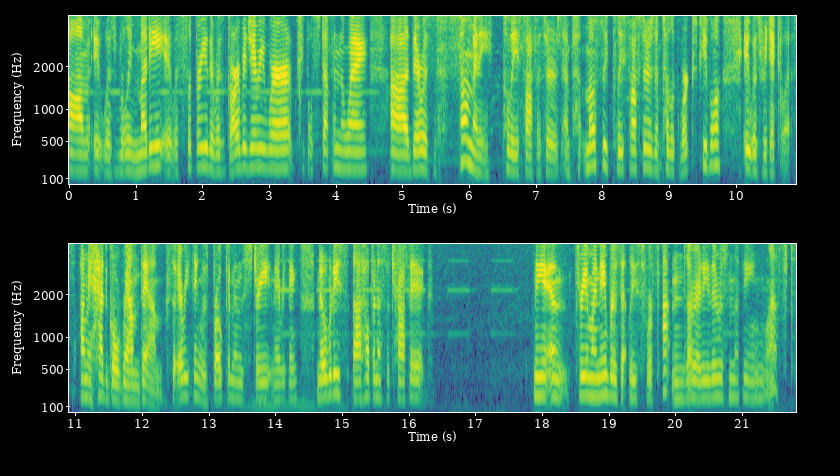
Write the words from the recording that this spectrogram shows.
Um, it was really muddy. It was slippery. There was garbage everywhere. People stuff in the way. Uh, there was so many police officers and mostly police officers and public works people. It was ridiculous. I mean, I had to go around them. So everything was broken in the street and everything. Nobody's uh, helping us with traffic. Me and three of my neighbors, at least, were flattened already. There was nothing left.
